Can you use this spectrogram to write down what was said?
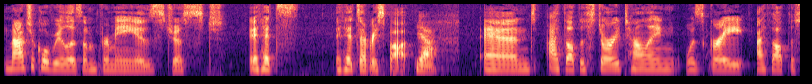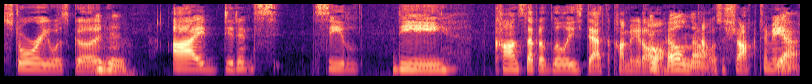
magical realism for me is just it hits it hits every spot. yeah. And I thought the storytelling was great. I thought the story was good. Mm-hmm. I didn't see the concept of Lily's death coming at oh, all. Oh, hell no. That was a shock to me. Yeah.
